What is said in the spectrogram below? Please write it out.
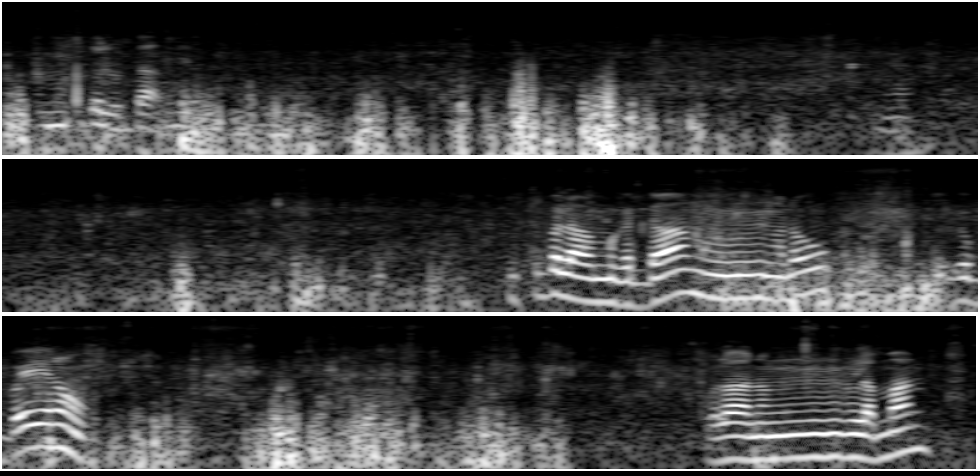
Ang nito. Ayan. Ito pala maganda, mga ano, gabay ano. Wala nang laman.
